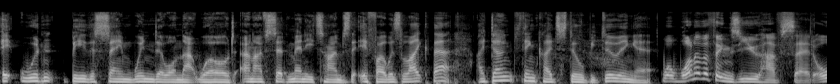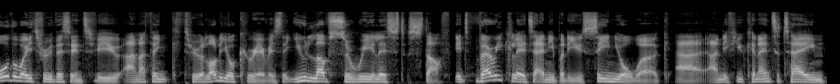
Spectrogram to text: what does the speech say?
it wouldn't be the same window on that world. And I've said many times that if I was like that, I don't think I'd still be doing it. Well, one of the things you have said all the way through this interview, and I think through a lot of your career, is that you love surrealist stuff. It's very clear to anybody who's seen your work, uh, and if you can entertain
